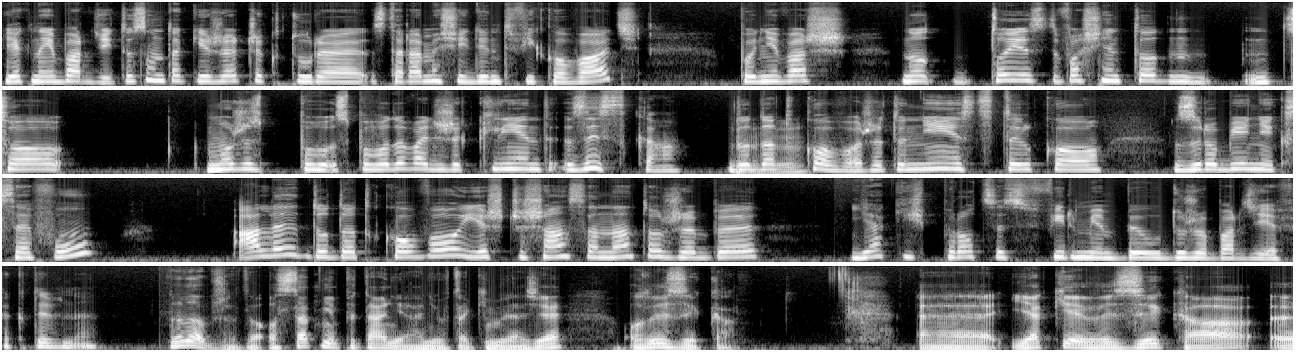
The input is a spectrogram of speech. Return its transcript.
Jak najbardziej. To są takie rzeczy, które staramy się identyfikować, ponieważ no, to jest właśnie to, co może spowodować, że klient zyska dodatkowo, mhm. że to nie jest tylko zrobienie ksefu, ale dodatkowo jeszcze szansa na to, żeby jakiś proces w firmie był dużo bardziej efektywny. No dobrze, to ostatnie pytanie, Aniu, w takim razie o ryzyka. E, jakie ryzyka e,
